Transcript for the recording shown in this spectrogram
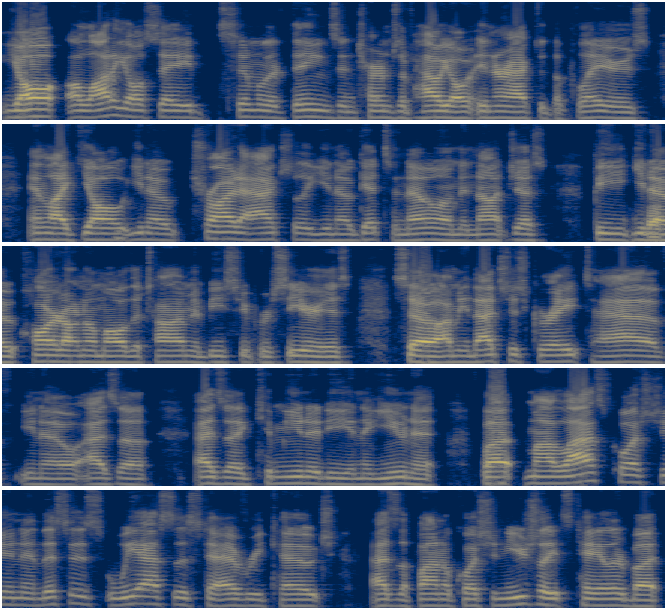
y'all, a lot of y'all say similar things in terms of how y'all interact with the players, and like y'all, you know, try to actually, you know, get to know them and not just be, you know, hard on them all the time and be super serious. So, I mean, that's just great to have, you know, as a as a community and a unit. But my last question, and this is we ask this to every coach as the final question. Usually it's Taylor, but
